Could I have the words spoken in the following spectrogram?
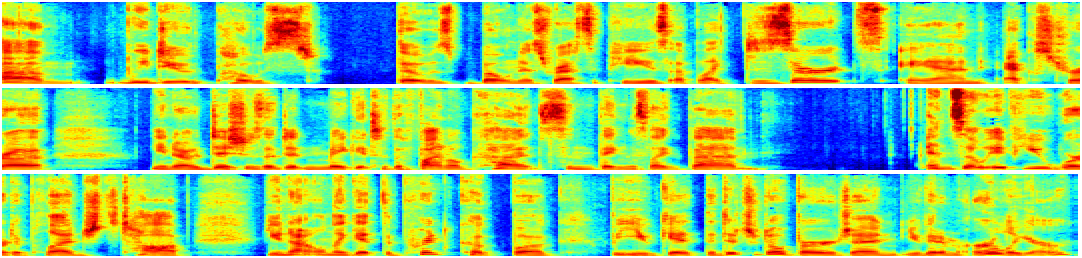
Um, we do post those bonus recipes of like desserts and extra, you know, dishes that didn't make it to the final cuts and things like that. And so if you were to pledge the top, you not only get the print cookbook, but you get the digital version, you get them earlier,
